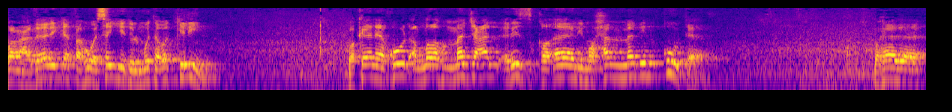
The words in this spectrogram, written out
ومع ذلك فهو سيد المتوكلين. وكان يقول اللهم اجعل رزق آل محمد قوتا. وهذا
